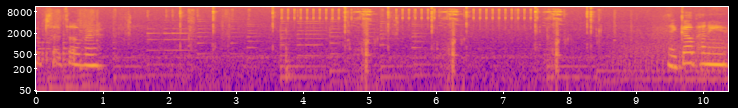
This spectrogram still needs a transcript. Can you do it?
Oops, that's over. There you go, Penny.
